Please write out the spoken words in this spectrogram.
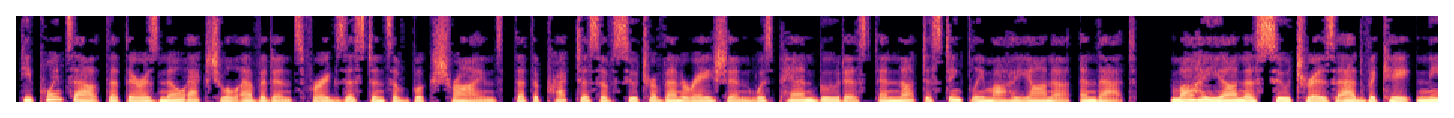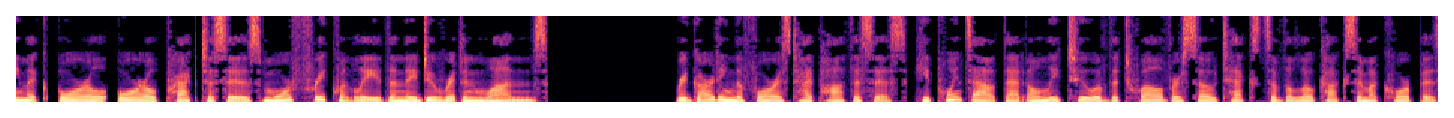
He points out that there is no actual evidence for existence of book shrines, that the practice of sutra veneration was pan-Buddhist and not distinctly Mahayana, and that Mahayana sutras advocate mnemic, oral, oral practices more frequently than they do written ones. Regarding the forest hypothesis, he points out that only two of the twelve or so texts of the Lokaksema corpus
